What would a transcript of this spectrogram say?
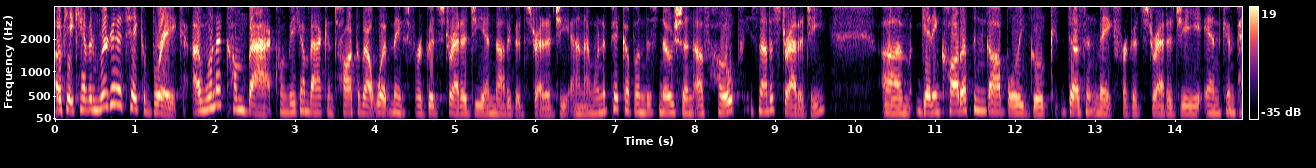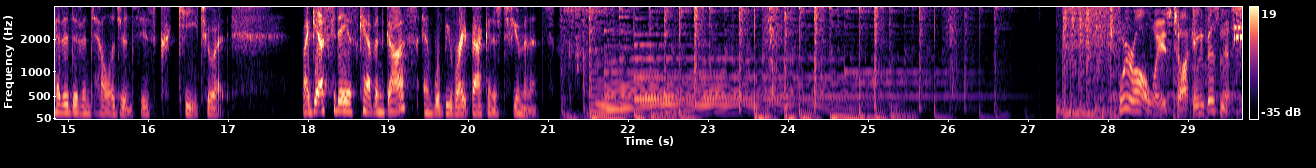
Okay, Kevin, we're going to take a break. I want to come back when we come back and talk about what makes for a good strategy and not a good strategy. And I want to pick up on this notion of hope is not a strategy. Um, getting caught up in gobbledygook doesn't make for good strategy, and competitive intelligence is key to it. My guest today is Kevin Gass, and we'll be right back in just a few minutes. We're always talking business.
